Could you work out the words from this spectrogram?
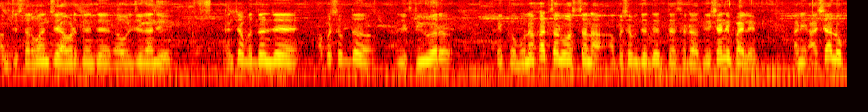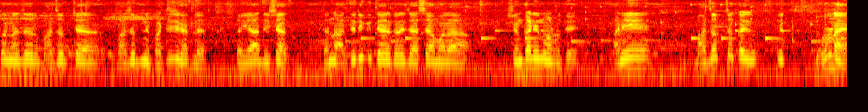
आमचे सर्वांचे आवडते नेते राहुलजी गांधी यांच्याबद्दल जे अपशब्द म्हणजे टी व्हीवर एक मुलाखत चालू असताना अपशब्द देते त्या सगळ्या देशाने पाहिले. आणि अशा लोकांना जर भाजपच्या भाजपने पाठीशी घातलं तर या देशात त्यांना अतिरेकी तयार करायचे असे आम्हाला शंका निर्माण होते. आणि भाजपचं काही एक धोरण आहे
